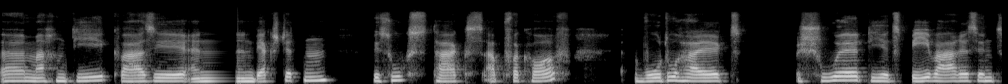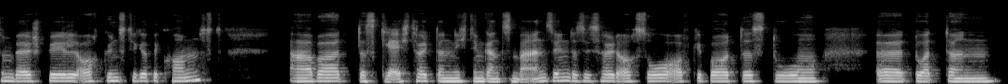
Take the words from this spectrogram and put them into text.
äh, machen die quasi einen Werkstättenbesuchstagsabverkauf, wo du halt Schuhe, die jetzt B-Ware sind zum Beispiel, auch günstiger bekommst. Aber das gleicht halt dann nicht dem ganzen Wahnsinn. Das ist halt auch so aufgebaut, dass du äh, dort dann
